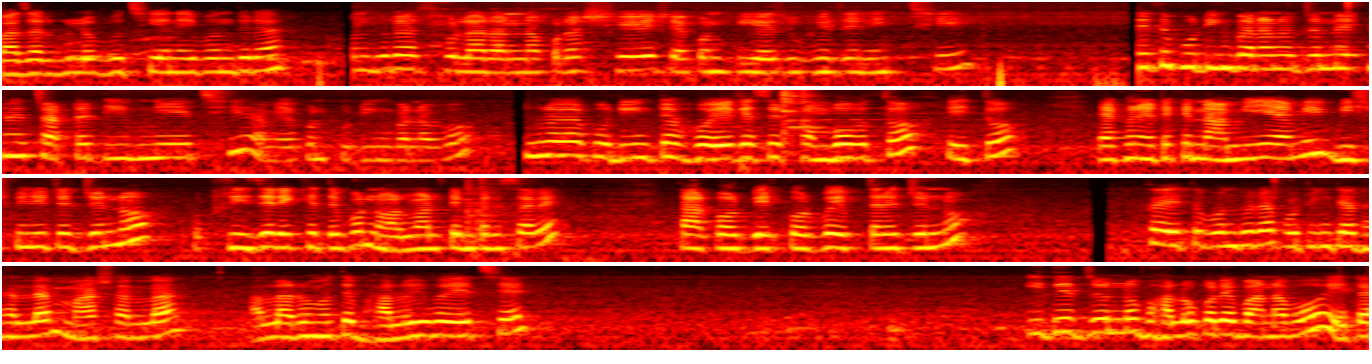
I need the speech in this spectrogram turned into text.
বাজারগুলো গুছিয়ে নেই বন্ধুরা। বন্ধুরা, ছোলা রান্না করা শেষ। এখন পেঁয়াজু ভেজে নিচ্ছি। তো পুডিং বানানোর জন্য এখানে চারটা ডিম নিয়েছি। আমি এখন পুডিং বানাবো। বন্ধুরা, পুডিংটা হয়ে গেছে সম্ভবত। এই তো, এখন এটাকে নামিয়ে আমি বিশ মিনিটের জন্য ফ্রিজে রেখে দেবো নর্মাল টেম্পারেচারে তারপর বের করব ইফতারের জন্য। তো এই তো বন্ধুরা, পুডিংটা ঢাললাম। মাশাল্লাহ আল্লাহর রহমতে ভালোই হয়েছে। ঈদের জন্য ভালো করে বানাবো। এটা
